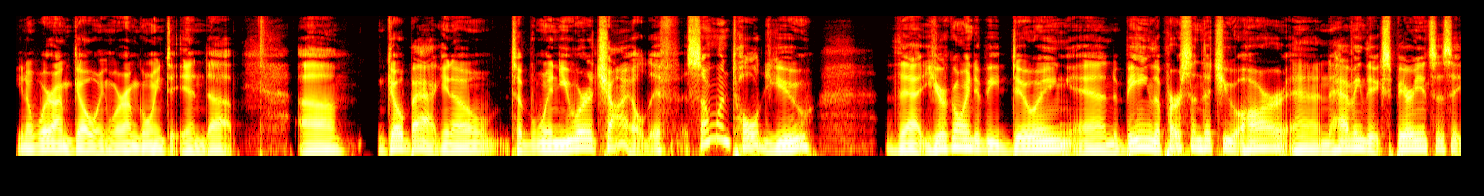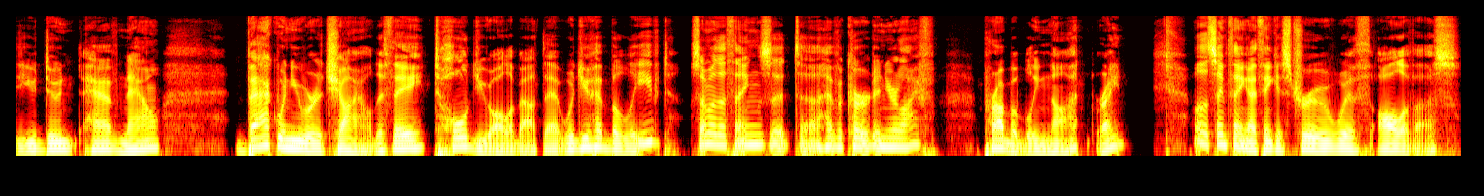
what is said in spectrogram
you know, where I'm going, where I'm going to end up. Uh, go back, you know, to when you were a child. If someone told you that you're going to be doing and being the person that you are and having the experiences that you do have now. Back when you were a child if they told you all about that would you have believed some of the things that uh, have occurred in your life? Probably not right? Well the same thing i think is true with all of us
